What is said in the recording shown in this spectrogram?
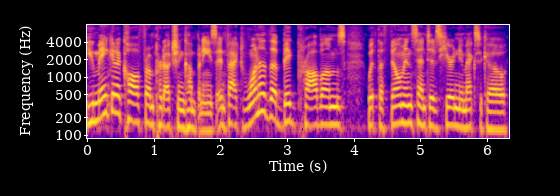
you may get a call from production companies. In fact, one of the big problems with the film incentives here in New Mexico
